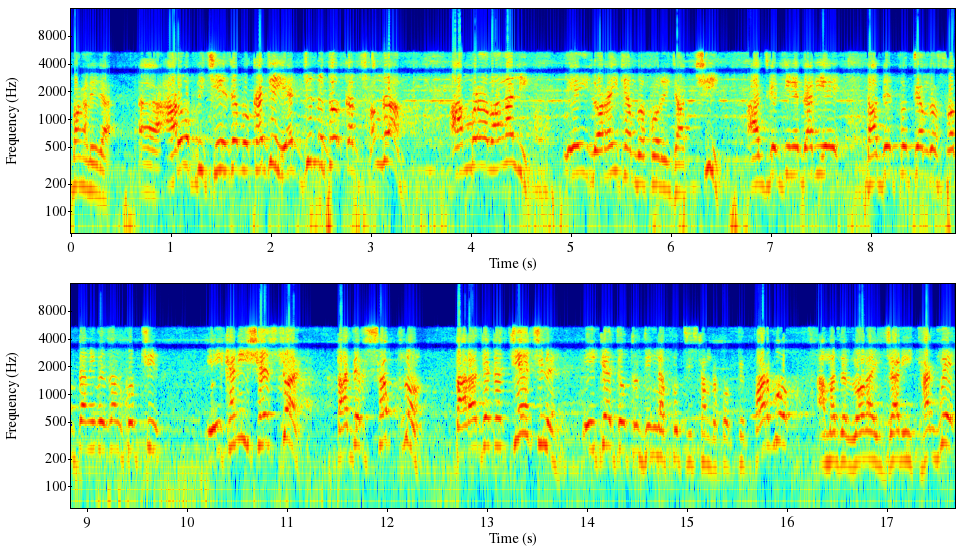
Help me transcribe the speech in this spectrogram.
বাঙালিরা আহ, আরও পিছিয়ে যাব। কাজে এর জন্য দরকার সংগ্রাম। আমরা বাঙালি, এই লড়াইটা আমরা করে যাচ্ছি। আজকের দিনে দাঁড়িয়ে তাদের প্রতি আমরা শ্রদ্ধা নিবেদন করছি। এইখানেই শেষ নয়, তাদের স্বপ্ন, তারা যেটা চেয়েছিলেন, এইটা যতদিন না প্রতিষ্ঠা আমরা করতে পারব, আমাদের লড়াই জারি থাকবে।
